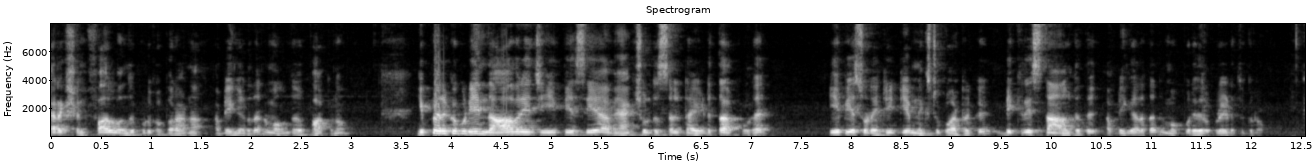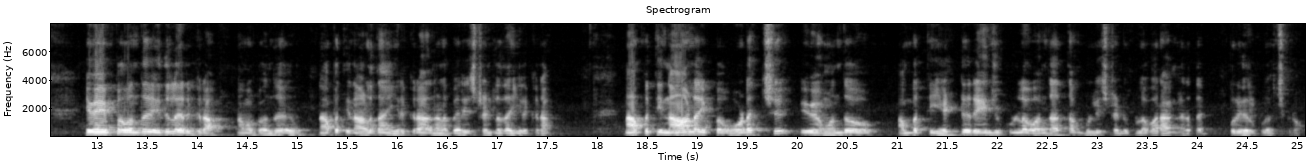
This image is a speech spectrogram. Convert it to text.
கரெக்ஷன் ஃபால் வந்து கொடுக்க போறானா? அப்படிங்கிறத நம்ம வந்து பார்க்கணும். இப்போ இருக்கக்கூடிய இந்த ஆவரேஜ் இபிஎஸ்சியை அவன் ஆக்சுவல் ரிசல்ட்டாக எடுத்தா கூட இபிஎஸோட டிடிஎம் நெக்ஸ்ட் குவார்ட்டருக்கு டிக்ரீஸ் தான் ஆகுது அப்படிங்கிறத நம்ம புரிதலுக்குள்ள எடுத்துக்கிறோம். இவன் இப்போ வந்து இதில் இருக்கிறான் நமக்கு வந்து நாற்பத்தி நாலு தான் இருக்கிறான் அதனால பெரிய ஸ்ட்ரெண்டில் தான் இருக்கிறான் நாற்பத்தி நாலை இப்போ உடைச்சு இவன் வந்து ஐம்பத்தி எட்டு ரேஞ்சுக்குள்ளே வந்தால் தான் புள்ளி ஸ்டெண்டுக்குள்ளே வராங்கிறத புரிதலுக்குள்ள வச்சுக்கிறோம்.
